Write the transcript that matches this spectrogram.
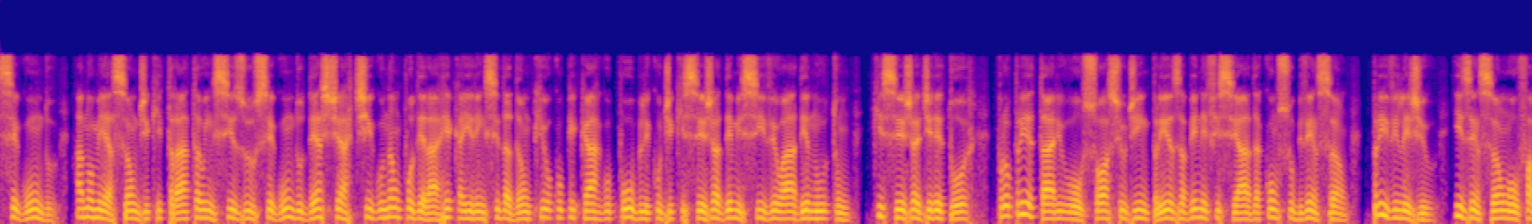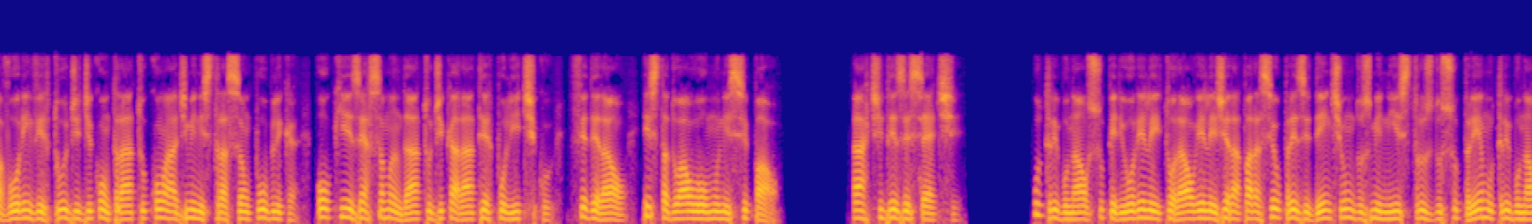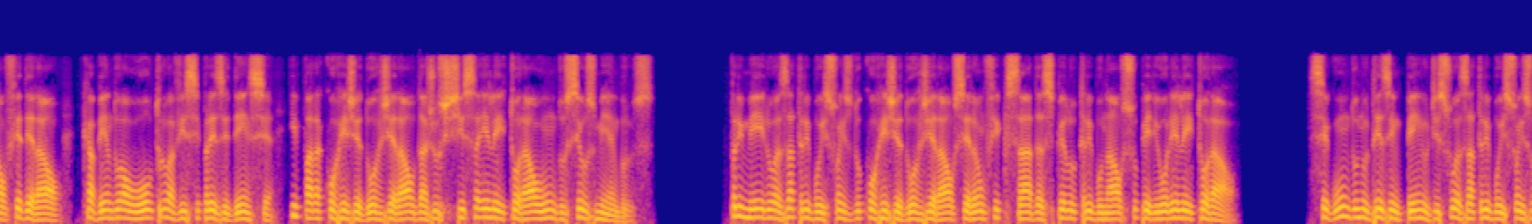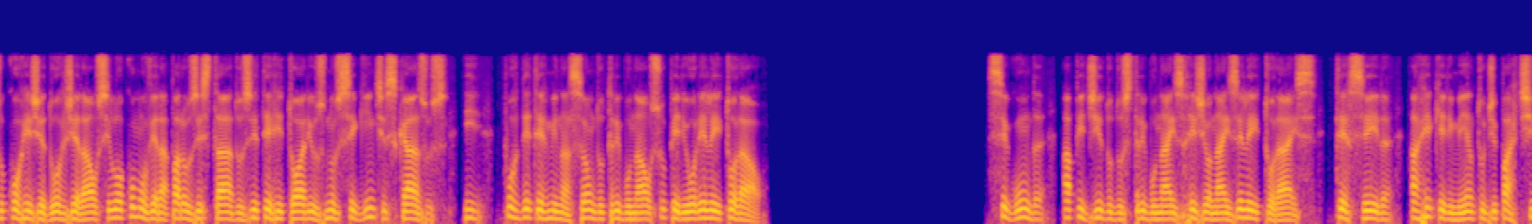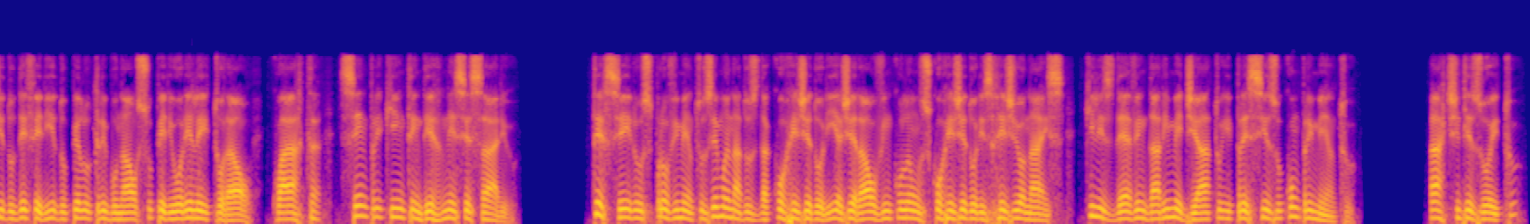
Segundo, a nomeação de que trata o inciso segundo deste artigo não poderá recair em cidadão que ocupe cargo público de que seja admissível a adenutum, que seja diretor, proprietário ou sócio de empresa beneficiada com subvenção, privilégio, isenção ou favor em virtude de contrato com a administração pública, ou que exerça mandato de caráter político, federal, estadual ou municipal. Art. 17. O Tribunal Superior Eleitoral elegerá para seu presidente um dos ministros do Supremo Tribunal Federal, cabendo ao outro a vice-presidência, e para Corregedor-Geral da Justiça Eleitoral um dos seus membros. Primeiro, as atribuições do Corregedor-Geral serão fixadas pelo Tribunal Superior Eleitoral. Segundo, no desempenho de suas atribuições, o Corregedor-Geral se locomoverá para os estados e territórios nos seguintes casos, e, por determinação do Tribunal Superior Eleitoral Segunda, a pedido dos tribunais regionais eleitorais. Terceira, a requerimento de partido deferido pelo Tribunal Superior Eleitoral. Quarta, sempre que entender necessário. Terceiro, os provimentos emanados da Corregedoria Geral vinculam os corregedores regionais, que lhes devem dar imediato e preciso cumprimento. Art. 18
